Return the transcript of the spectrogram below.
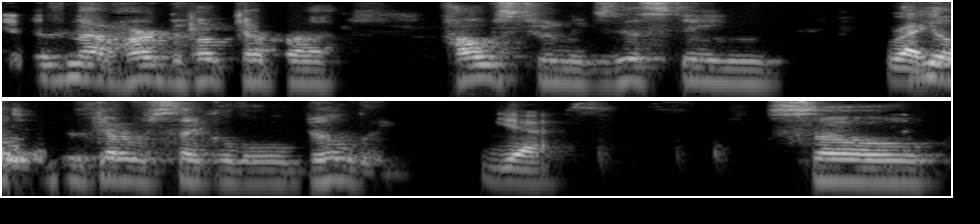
it isn't that hard to hook up a house to an existing right, field. You've got to recycle the whole building. yes, So,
